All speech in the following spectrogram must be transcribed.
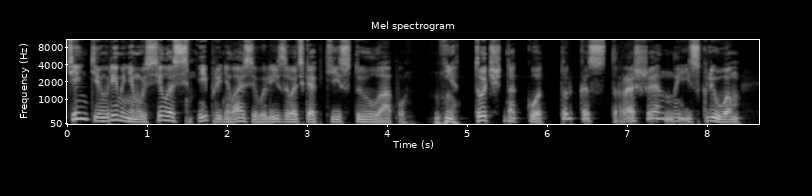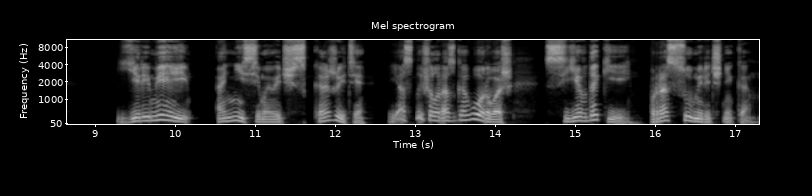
Тень тем временем уселась и принялась вылизывать когтистую лапу. Нет, точно кот, только страшенный и с клювом. Еремей Анисимович, скажите, я слышал разговор ваш с Евдокией про сумеречника.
